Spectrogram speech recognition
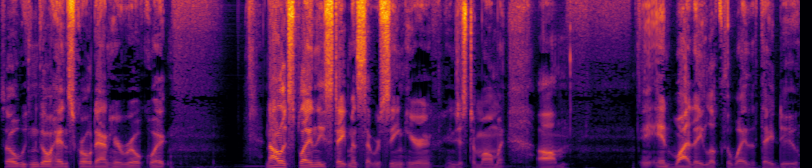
So we can go ahead and scroll down here real quick. And I'll explain these statements that we're seeing here in just a moment, um, and why they look the way that they do.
